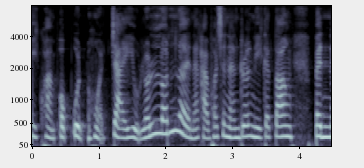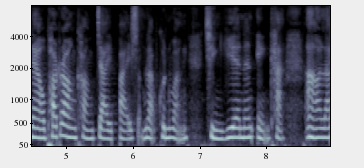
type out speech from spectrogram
มีความอบอุ่นหัวใจอยู่ล้นๆเลยนะคะ เพราะฉะนั้นเรื่องนี้ก็ต้องเป็นแนวพระรองของใจไปสำหรับคุณหวังชิงเย่นั่นเองค่ะ เอาละ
